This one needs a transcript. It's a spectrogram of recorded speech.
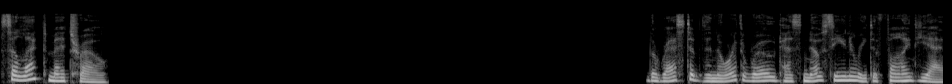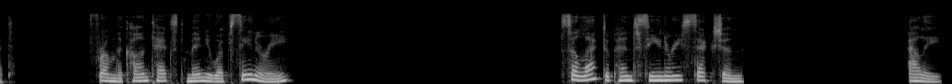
select Metro. The rest of the North Road has no scenery defined yet. From the context menu of Scenery, select Append Scenery section. Alley.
